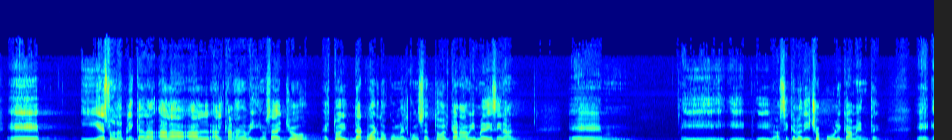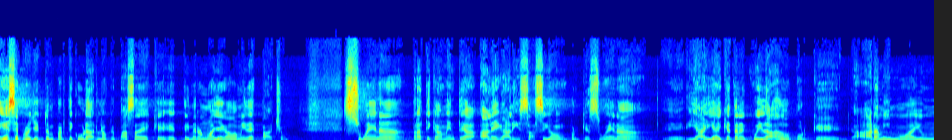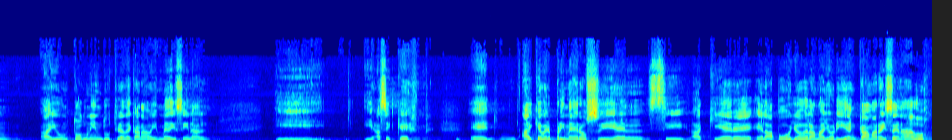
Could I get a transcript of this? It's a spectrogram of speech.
Eh, y eso le aplica al, cannabis. O sea, yo estoy de acuerdo con el concepto del cannabis medicinal. Eh, y, así que lo he dicho públicamente. Eh, ese proyecto en particular, lo que pasa es que primero no ha llegado a mi despacho. Suena prácticamente a, legalización, porque suena, y ahí hay que tener cuidado, porque ahora mismo hay un, hay un, toda una industria de cannabis medicinal y, así que eh, hay que ver primero si, el, si adquiere el apoyo de la mayoría en Cámara y Senado.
